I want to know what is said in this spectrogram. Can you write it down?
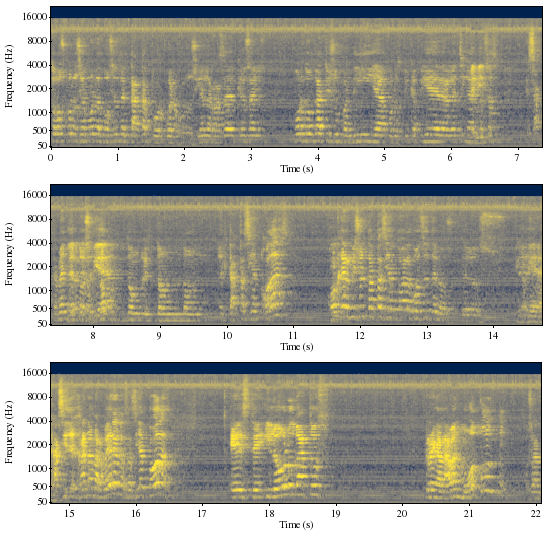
todos conocíamos las voces del Tata por, bueno, conocían la raza de aquellos años por Don Gato y su pandilla, por los Picapiedra, la chingada. Exactamente, los entonces don, don, don- don- el Tata hacía todas. Jorge Armizo el Tata hacía todas las voces de los, de los Casi de Hanna Barbera, las hacía todas. Este, y luego los gatos regalaban motos, güey. o sea,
